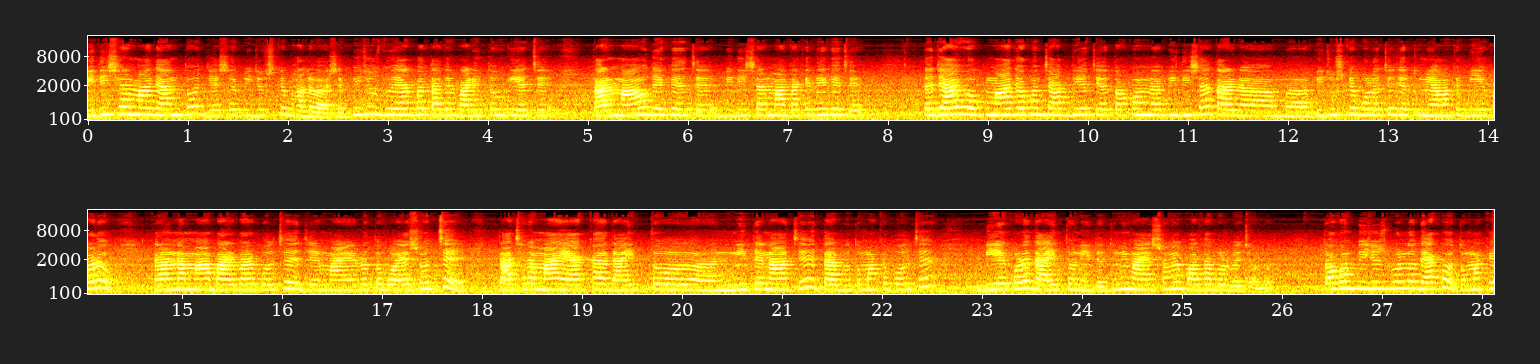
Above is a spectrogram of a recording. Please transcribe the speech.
বিদিশার মা জানতো যে সে পীযুষকে ভালোবাসে। পীযুষ দু একবার তাদের বাড়িতেও গিয়েছে, তার মাও দেখেছে, বিদিশার মা তাকে দেখেছে। তা যাই হোক, মা যখন চাপ দিয়েছে তখন বিদিশা তার পীযুষকে বলেছে যে তুমি আমাকে বিয়ে করো। কেননা মা বারবার বলছে যে মায়েরও তো বয়স হচ্ছে। তাছাড়া মা একা দায়িত্ব নিতে না আছে তা তোমাকে বলছে বিয়ে করে দায়িত্ব নিতে। তুমি মায়ের সঙ্গে কথা বলবে, চলো। তখন পীযুষ বলল, দেখো, তোমাকে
